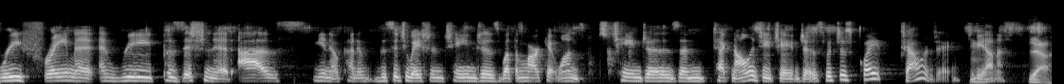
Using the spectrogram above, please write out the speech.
reframe it and reposition it as you know kind of the situation changes what the market wants changes and technology changes which is quite challenging to be mm. honest yeah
